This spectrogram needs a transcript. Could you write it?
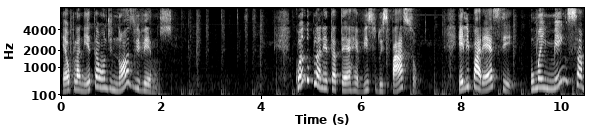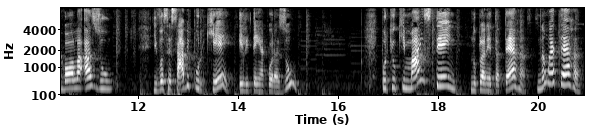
É o planeta onde nós vivemos. Quando o planeta Terra é visto do espaço, ele parece uma imensa bola azul. E você sabe por que ele tem a cor azul? Porque o que mais tem no planeta Terra não é terra,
